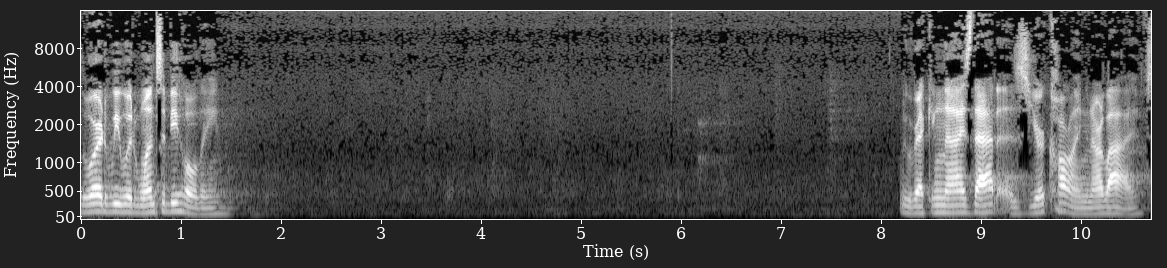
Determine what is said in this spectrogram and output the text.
Lord, we would want to be holy. We recognize that as your calling in our lives.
